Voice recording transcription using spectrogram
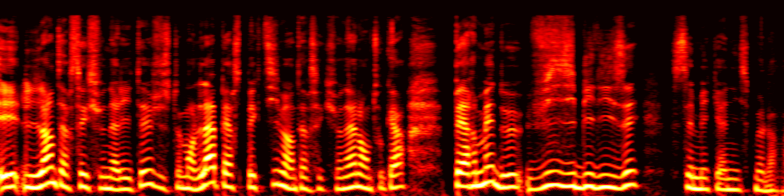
et l'intersectionnalité, justement, la perspective intersectionnelle en tout cas, permet de visibiliser ces mécanismes-là.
